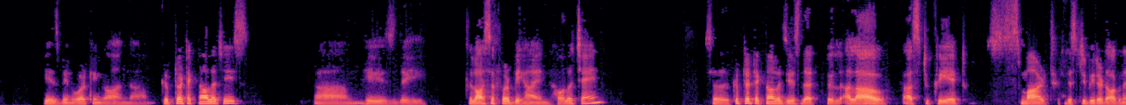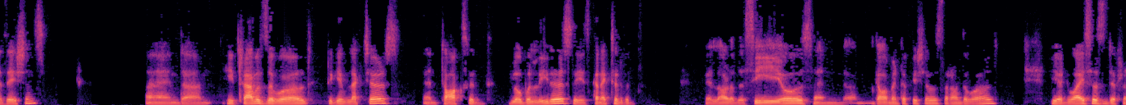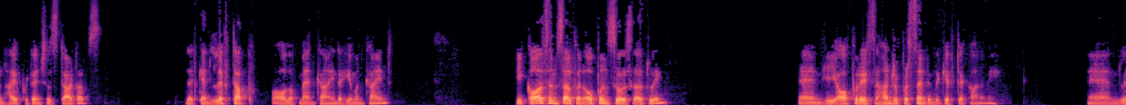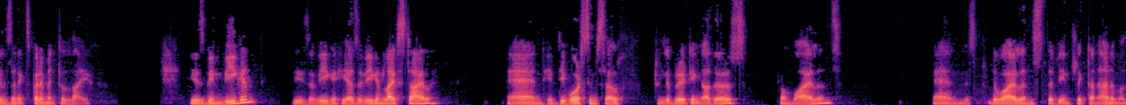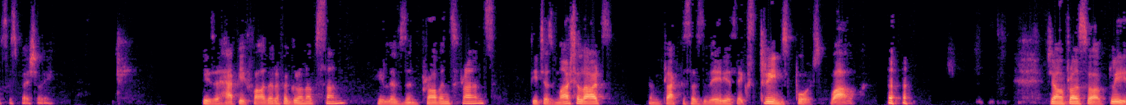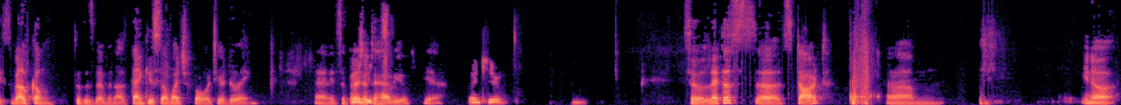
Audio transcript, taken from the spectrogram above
He has been working on um, crypto technologies. Um, he's the philosopher behind Holochain. So crypto technologies that will allow us to create smart distributed organizations. And um, he travels the world to give lectures and talks with global leaders. He's connected with a lot of the CEOs and um, government officials around the world. He advises different high potential startups that can lift up all of mankind, or humankind. He calls himself an open source earthling and he operates 100% in the gift economy and lives an experimental life. He's been vegan. He's a vegan. He has a vegan lifestyle and he devotes himself to liberating others from violence and the violence that we inflict on animals especially. He's a happy father of a grown-up son. He lives in Provence, France, teaches martial arts, and practices various extreme sports. Wow. Jean-Francois, please welcome to this webinar. Thank you so much for what you're doing. And it's a pleasure to have you. Yeah. Thank you. So let us uh, start. Um, you know,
